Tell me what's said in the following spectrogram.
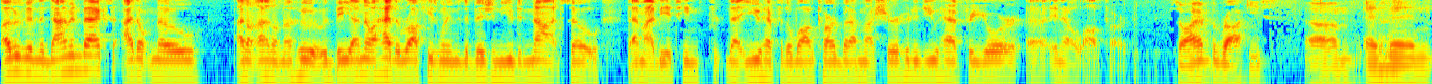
Other than the Diamondbacks, I don't know. I don't. I don't know who it would be. I know I had the Rockies winning the division. You did not, so that might be a team for, that you have for the wild card. But I'm not sure. Who did you have for your uh, NL wild card? So I have the Rockies, um, and then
